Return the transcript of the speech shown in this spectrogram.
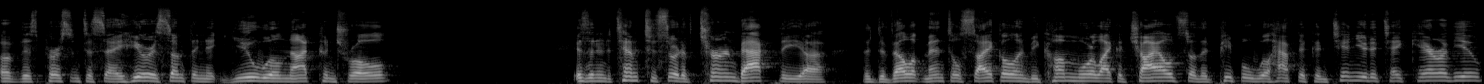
of this person to say, here is something that you will not control? Is it an attempt to sort of turn back the, uh, the developmental cycle and become more like a child so that people will have to continue to take care of you?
